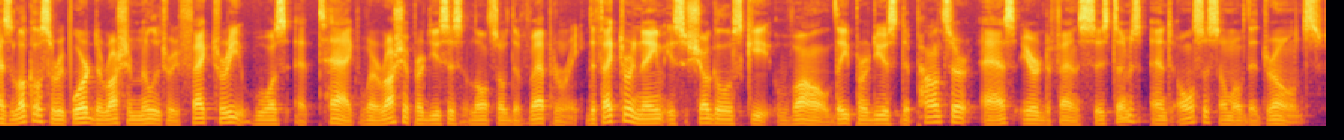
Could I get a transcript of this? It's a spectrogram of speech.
As locals report, the Russian military factory was attacked, where Russia produces lots of the weaponry. The factory name is Shcheglovsky Val. They produce the Pantsir S air defense systems and also some of the drones.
